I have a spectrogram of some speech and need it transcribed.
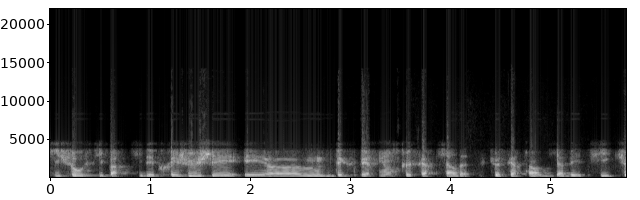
qui fait aussi partie des préjugés et euh, d'expériences que certains, que certains diabétiques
